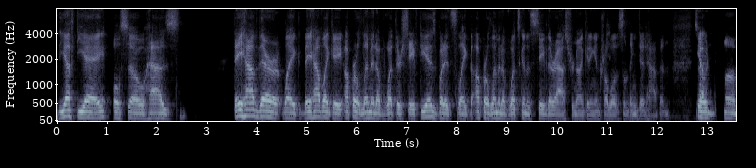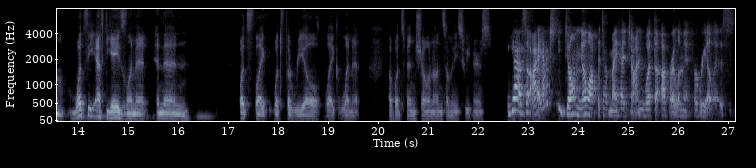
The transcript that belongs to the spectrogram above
the FDA also has they have their like they have like a upper limit of what their safety is, but it's like the upper limit of what's going to save their ass for not getting in trouble if something did happen. So yeah. um what's the FDA's limit and then what's like what's the real like limit of what's been shown on some of these sweeteners? Yeah, so I actually don't know off the top of my head, Jon, what the upper limit for real is.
